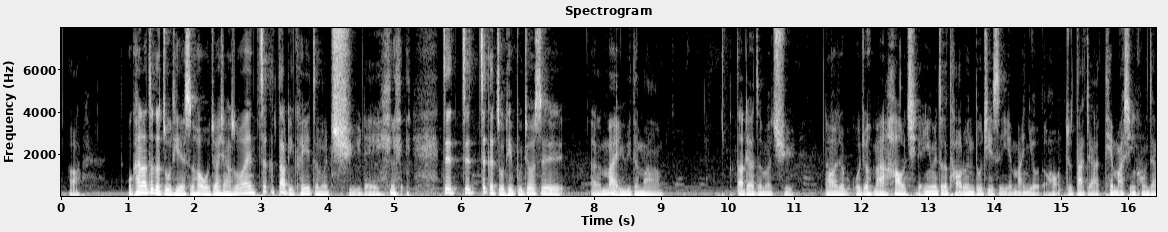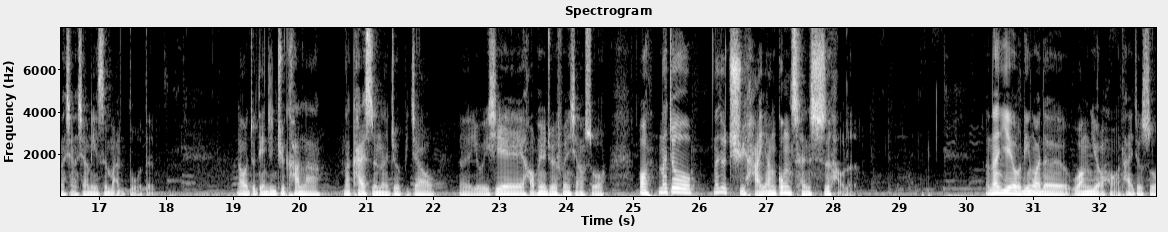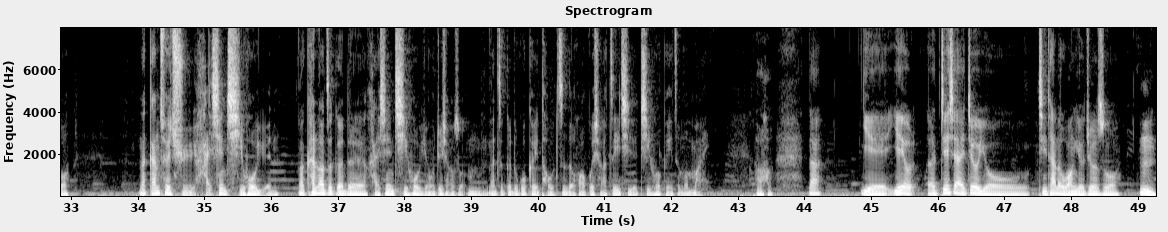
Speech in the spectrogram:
啊。我看到这个主题的时候，我就在想说，哎，这个到底可以怎么取嘞？这这这个主题不就是呃卖鱼的吗？到底要怎么取？然后我就我就蛮好奇的，因为这个讨论度其实也蛮有的哈，就大家天马行空这样想象力是蛮多的。那我就点进去看啦。那开始呢，就比较呃有一些好朋友就会分享说，哦，那就那就取海洋工程师好了。那也有另外的网友哈，他也就说，那干脆取海鲜期货员。那看到这个的海鲜期货员，我就想说，嗯，那这个如果可以投资的话，不晓得这一期的期货可以怎么卖？好，那也也有呃，接下来就有其他的网友就是说，嗯，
